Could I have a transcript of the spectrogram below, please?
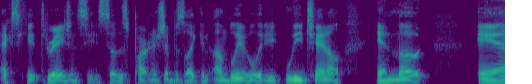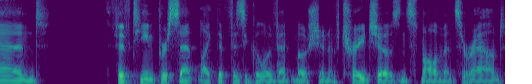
execute through agencies. So this partnership is like an unbelievable lead channel and moat. And 15% like the physical event motion of trade shows and small events around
